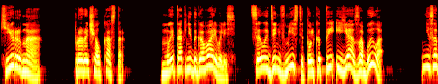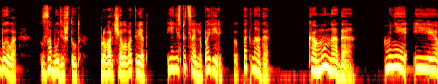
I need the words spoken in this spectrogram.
«Кирна!» — прорычал Кастер. «Мы так не договаривались. Целый день вместе, только ты и я, забыла?» «Не забыла. Забудешь тут», — проворчала в ответ. «Я не специально, поверь. Так надо». «Кому надо?» «Мне и...»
